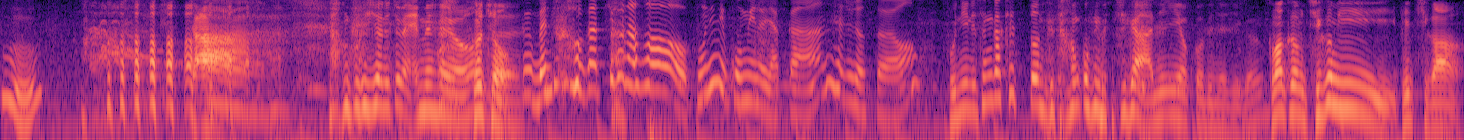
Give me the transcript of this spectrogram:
자 다음 포지션이 좀 애매해요. 그렇죠. 네. 그 멘토가 치고 나서 본인이 고민을 약간 해주셨어요. 본인이 생각했던 그 다음 공 매치가 아니었거든요 지금. 그만큼 지금 이 배치가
